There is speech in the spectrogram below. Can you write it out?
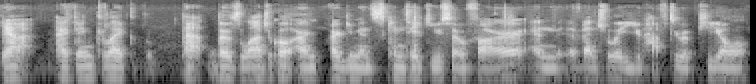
Yeah, I think like that those logical ar- arguments can take you so far and eventually you have to appeal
